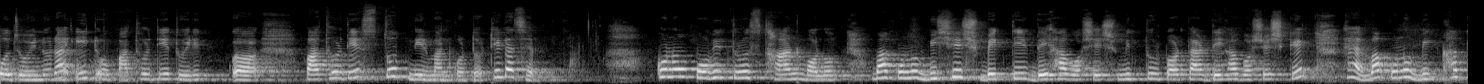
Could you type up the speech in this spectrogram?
ও জৈনরা ইট ও পাথর দিয়ে তৈরি পাথর দিয়ে স্তূপ নির্মাণ করতো, ঠিক আছে? কোনো পবিত্র স্থান বলো বা কোনো বিশেষ ব্যক্তির দেহাবশেষ, মৃত্যুর পর তার দেহাবশেষকে হ্যাঁ বা কোনো বিখ্যাত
